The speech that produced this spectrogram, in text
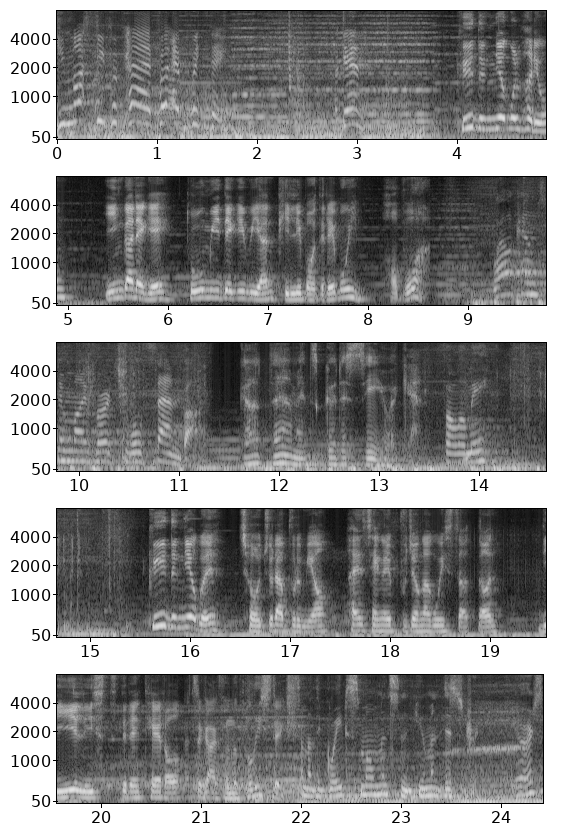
You must be prepared for everything. Again. 그 능력을 활용 인간에게 도움이 되기 위한 빌리버들의 모임 허브와 Welcome to my virtual sandbox. God damn, it's good to see you again. Follow me? 그 능력을 저주라 부르며 환생을 부정하고 있었던 니힐리스트들의 테러 That's the guy from the police station. Some of the greatest moments in human history. Yours,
